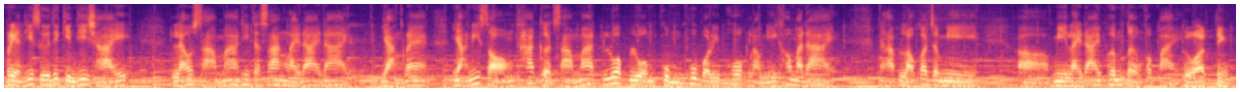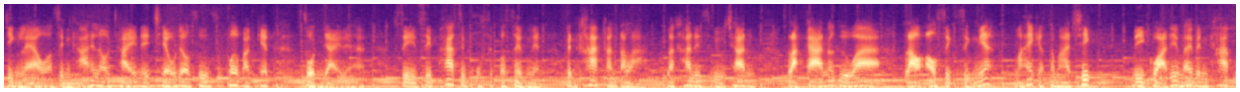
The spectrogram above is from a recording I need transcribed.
เปลี่ยนที่ซื้อที่กินที่ใช้ แล้วสามารถที่จะสร้างรายได้ได้ อย่างแรก อย่างที่2ถ้าเกิดสามารถรวบรวมกลุ่มผู้บริโภคเหล่านี้เข้ามาได้นะครับเราก็จะมีเอ่อ มีรายได้เพิ่มเติมเข้าไป คือว่าจริง ๆ แล้วสินค้าที่เราใช้ในเชลฟ์เราซื้อซูเปอร์มาร์เก็ตส่วนใหญ่เนี่ยฮะ40 50 60เปอร์เซ็นต์เนี่ยเป็นค่าการตลาดและค่า distribution หลักการก็คือว่าเราเอาสิ่งสิ่งเนี้ยมาให้กับสมาชิก ดีกว่าที่จะให้เป็นค่าโฆ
